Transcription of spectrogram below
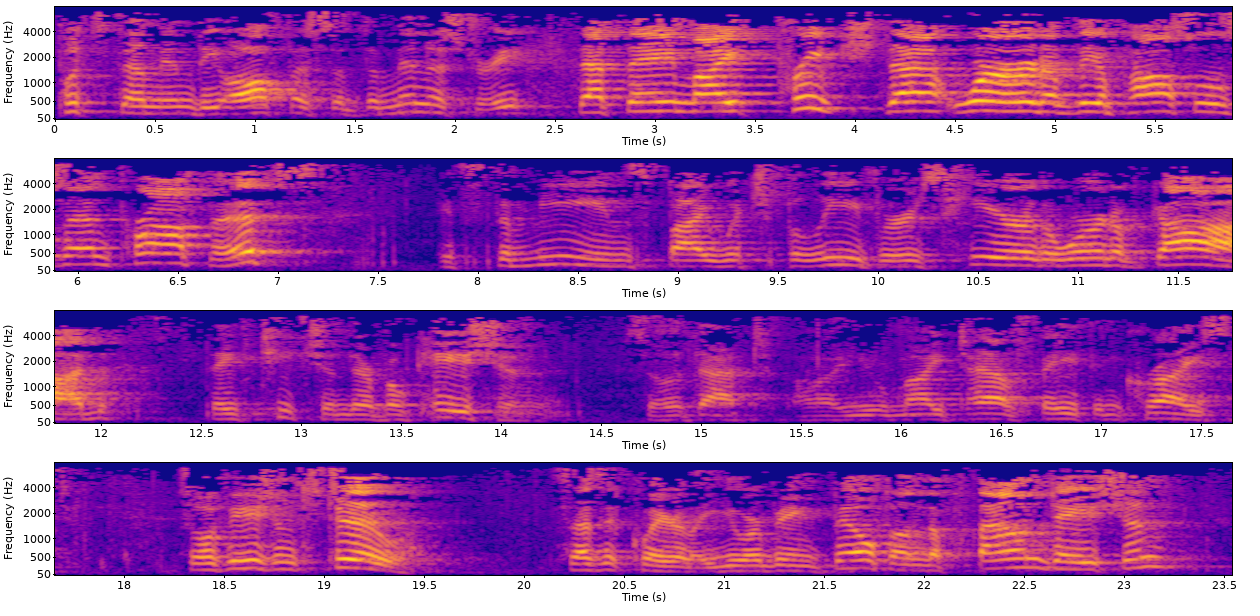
puts them in the office of the ministry, that they might preach that word of the apostles and prophets. It's the means by which believers hear the word of God they teach in their vocation so that uh, you might have faith in Christ. So Ephesians 2 says it clearly. You are being built on the foundation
